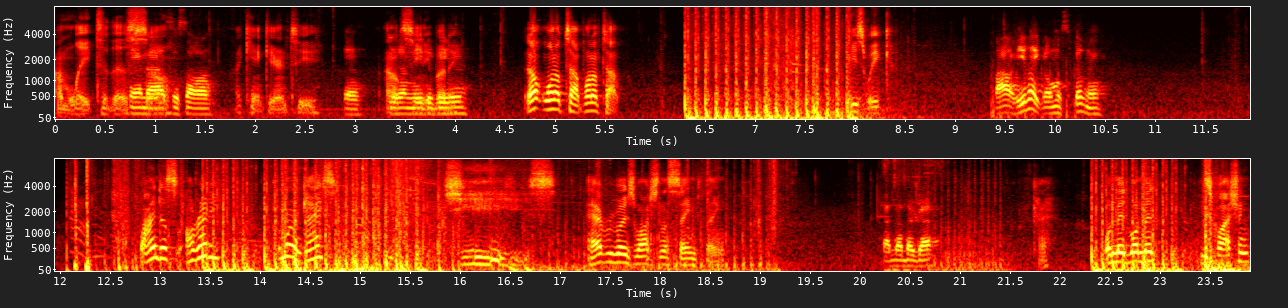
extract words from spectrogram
I'm late to this, and I so also saw. I can't guarantee. Yeah, I don't don't see need to be anybody. here. Oh, one up top, one up top. He's weak. Wow, he like almost killed me. Behind us already. Come on, guys. Jeez. Everybody's watching the same thing. Got another guy. Okay. One mid, one mid. He's flashing.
